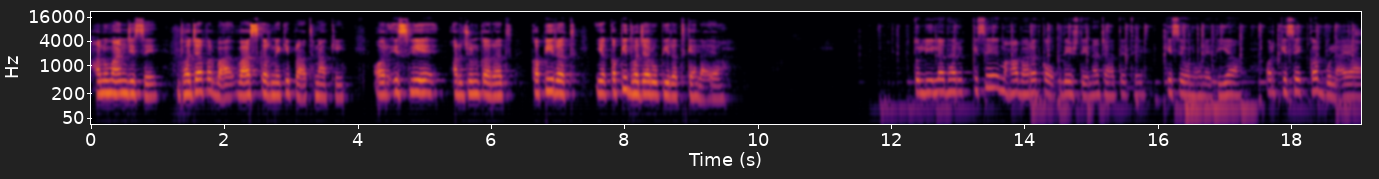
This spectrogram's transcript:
हनुमान जी से ध्वजा पर वास करने की प्रार्थना की और इसलिए अर्जुन का रथ कपि रथ या कपि ध्वजा रूपी रथ कहलाया। तो लीलाधर किसे महाभारत का उपदेश देना चाहते थे? किसे उन्होंने दिया और किसे कब बुलाया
